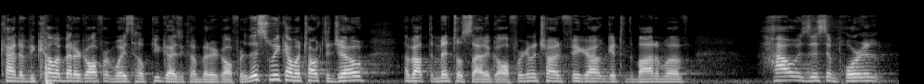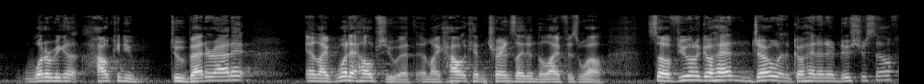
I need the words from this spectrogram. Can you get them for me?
kind of become a better golfer and ways to help you guys become a better golfer. This week I'm to talk to Joe about the mental side of golf. We're to try and figure out and get to the bottom of how is this important? What are we going to, how can you do better at it? And like what it helps you with and like how it can translate into life as well. So if you want to go ahead, Joe, go ahead and introduce yourself.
